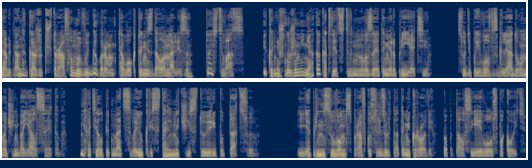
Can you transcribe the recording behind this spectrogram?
«Тогда накажут штрафом и выговором того, кто не сдал анализы, то есть вас». И, конечно же, меня как ответственного за это мероприятие. Судя по его взгляду, он очень боялся этого. Не хотел пятнать свою кристально чистую репутацию. «Я принесу вам справку с результатами крови», — попытался я его успокоить.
